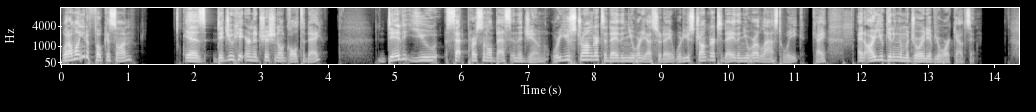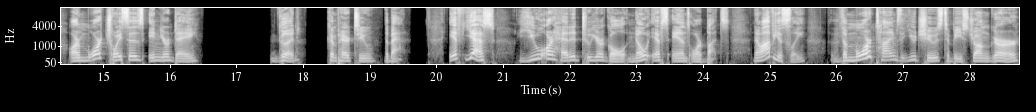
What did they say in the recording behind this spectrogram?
What I want you to focus on is did you hit your nutritional goal today? Did you set personal best in the gym? Were you stronger today than you were yesterday? Were you stronger today than you were last week? Okay. And are you getting a majority of your workouts in? Are more choices in your day good compared to the bad? If yes, you are headed to your goal, no ifs, ands, or buts. Now, obviously, the more times that you choose to be stronger,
